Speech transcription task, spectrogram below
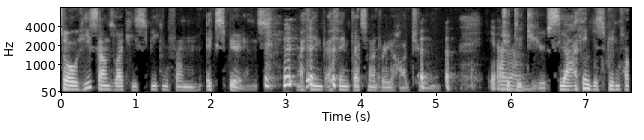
So he sounds like he's speaking from experience. I think I think that's not very hard to Yeah, to deduce. Yeah, I think he's speaking from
